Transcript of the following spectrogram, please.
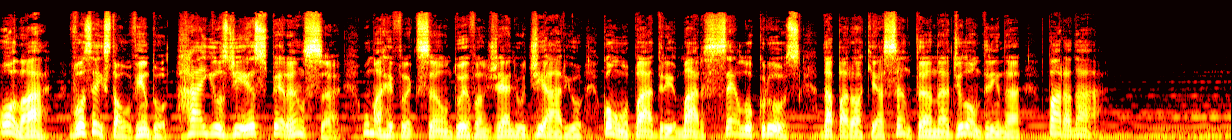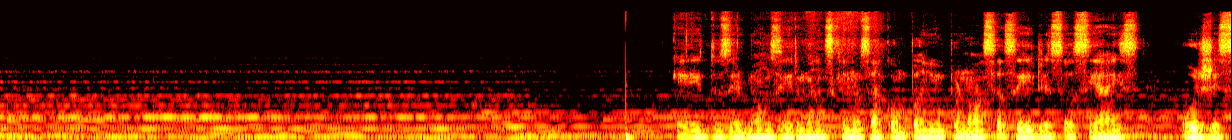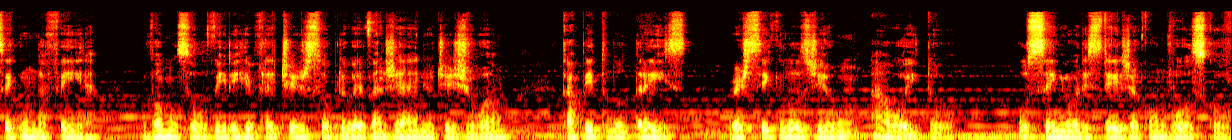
Olá, você está ouvindo Raios de Esperança, uma reflexão do Evangelho diário com o Padre Marcelo Cruz, da Paróquia Santana de Londrina, Paraná. Queridos irmãos e irmãs que nos acompanham por nossas redes sociais, hoje, segunda-feira, vamos ouvir e refletir sobre o Evangelho de João capítulo 3, versículos de 1 a 8. O Senhor esteja convosco,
